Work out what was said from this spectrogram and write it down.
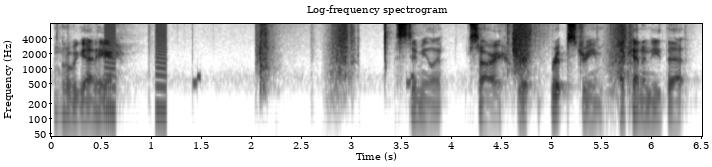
What do we got here? Stimulant. Sorry, rip, rip stream. I kind of need that.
